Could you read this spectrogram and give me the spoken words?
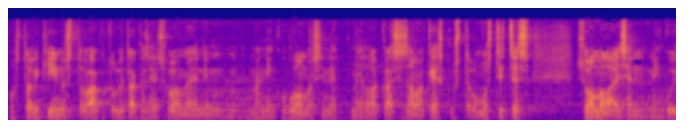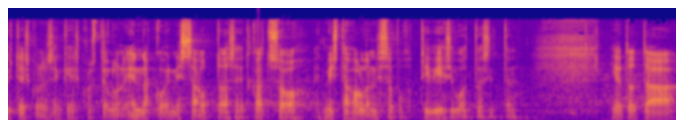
musta oli kiinnostavaa, kun tuli takaisin Suomeen, niin mä niin kuin huomasin, että meillä alkaa se sama keskustelu. Musta itse suomalaisen niin kuin yhteiskunnallisen keskustelun ennakoinnissa auttaa se, että katsoo, että mistä Hollannissa puhuttiin viisi vuotta sitten. Ja tota,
